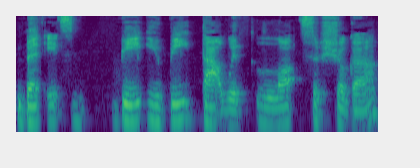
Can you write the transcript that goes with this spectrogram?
but it's beat you beat that with lots of sugar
